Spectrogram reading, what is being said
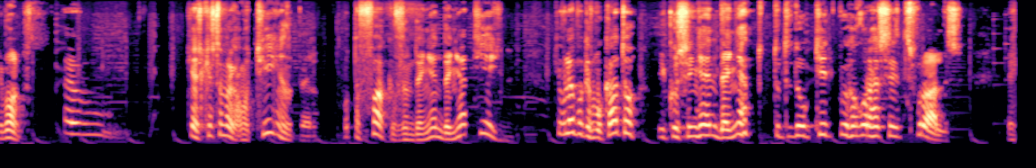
Λοιπόν, ε, και σκέφτομαι, εγώ, τι έγινε εδώ πέρα; What the fuck, 79-99, τι έγινε; Και βλέπω και από κάτω 29-99 το, το, το, kit που είχα αγοράσει τι προάλλε. Και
